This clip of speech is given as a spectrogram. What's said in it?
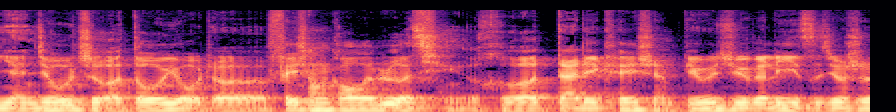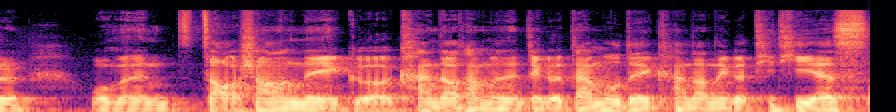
研究者都有着非常高的热情和 dedication。比如举个例子，就是我们早上那个看到他们这个 demo day 看到那个 TTS，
